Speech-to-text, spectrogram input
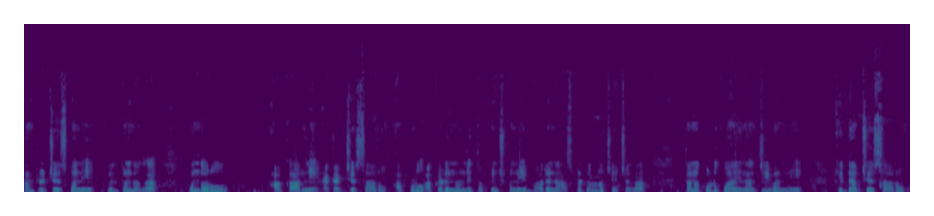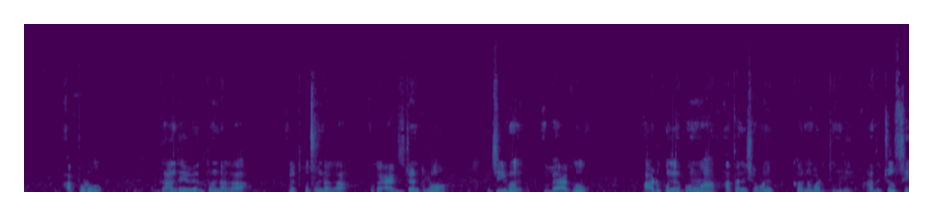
కంప్లీట్ చేసుకొని వెళ్తుండగా కొందరు ఆ కార్ని అటాక్ చేస్తారు. అప్పుడు అక్కడి నుండి తప్పించుకుని భార్యని హాస్పిటల్లో చేర్చగా తన కొడుకు అయిన జీవన్ని కిడ్నాప్ చేస్తారు. అప్పుడు గాంధీ వెళ్తుండగా వెతుకుతుండగా ఒక యాక్సిడెంట్లో జీవన్ బ్యాగు ఆడుకునే బొమ్మ అతని శవం కనబడుతుంది. అది చూసి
